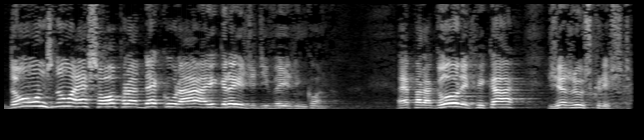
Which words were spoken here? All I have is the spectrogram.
Dons não é só para decorar a igreja de vez em quando. É para glorificar Jesus Cristo.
